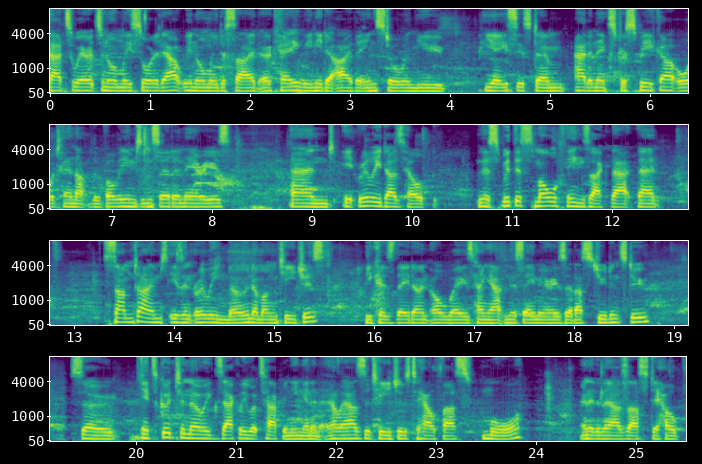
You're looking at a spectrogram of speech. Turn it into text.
that's where it's normally sorted out. We normally decide, okay, we need to either install a new PA system, add an extra speaker, or turn up the volumes in certain areas. And it really does help this with the small things like that that sometimes isn't really known among teachers because they don't always hang out in the same areas that our students do. So it's good to know exactly what's happening and it allows the teachers to help us more and it allows us to help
